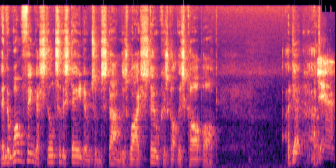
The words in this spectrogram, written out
And the one thing I still to this day don't understand is why Stoke has got this car park. I don't, I, yeah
